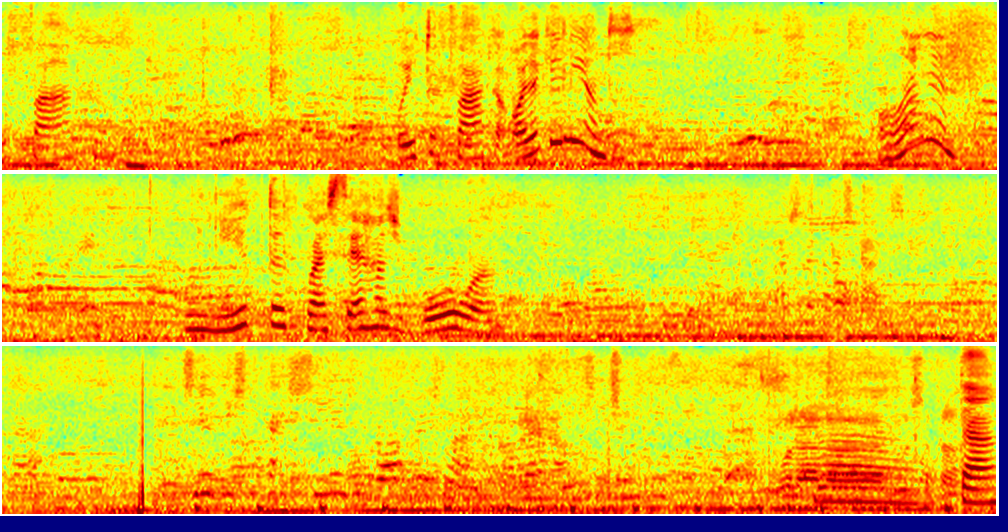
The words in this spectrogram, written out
de faca. Oito facas. Olha que lindo. Olha. Bonita, com as serras boas. Eu tinha visto caixinha de próprias lá. Vou lá na, ah, Tá.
